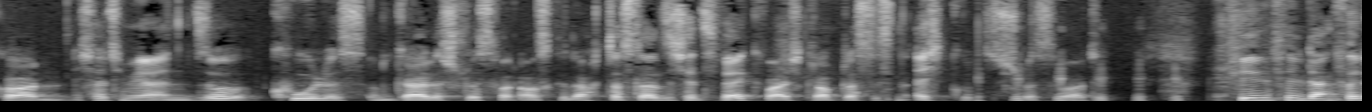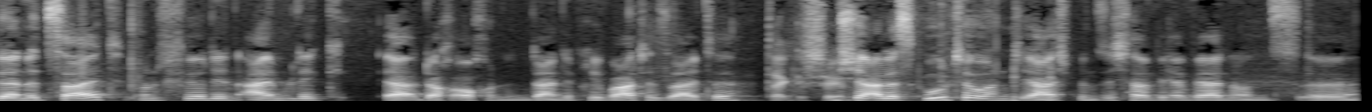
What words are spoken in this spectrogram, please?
Gordon, ich hatte mir ein so cooles und geiles Schlusswort ausgedacht. Das lasse ich jetzt weg, weil ich glaube, das ist ein echt gutes Schlusswort. vielen, vielen Dank für deine Zeit und für den Einblick, ja, doch auch in deine private Seite. Dankeschön. Ich wünsche dir alles Gute und ja, ich bin sicher, wir werden uns äh,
